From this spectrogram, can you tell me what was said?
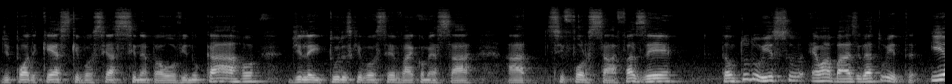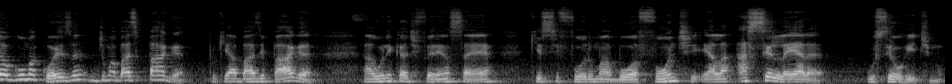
de podcasts que você assina para ouvir no carro, de leituras que você vai começar a se forçar a fazer. Então, tudo isso é uma base gratuita. E alguma coisa de uma base paga, porque a base paga, a única diferença é que, se for uma boa fonte, ela acelera o seu ritmo.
